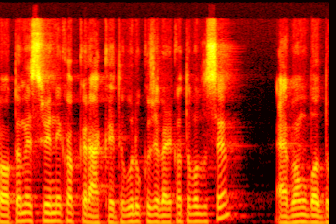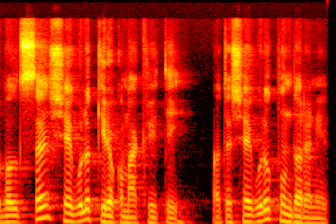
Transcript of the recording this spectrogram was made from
প্রথমে শ্রেণীকক্ষের আকৃতিগুলো খুঁজে বের করতে বলতেছে এবং বলতে বলতেছে সেগুলো কীরকম আকৃতি? অর্থাৎ সেগুলো কোন ধরনের?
